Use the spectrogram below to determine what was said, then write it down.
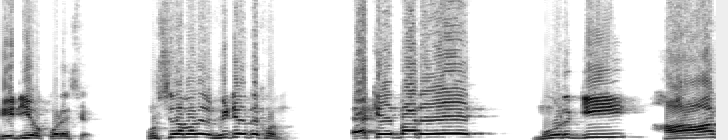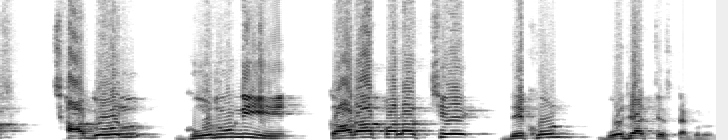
ভিডিও করেছে। মুর্শিদাবাদের ভিডিও দেখুন। একেবারে মুরগি, হাঁস, ছাগল, গরু নিয়ে কারা পালাচ্ছে দেখুন, বোঝার চেষ্টা করুন।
